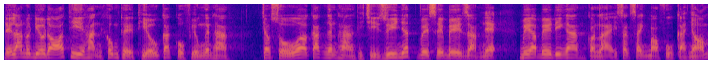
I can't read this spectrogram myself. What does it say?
Để làm được điều đó thì hẳn không thể thiếu các cổ phiếu ngân hàng. Trong số ờ, các ngân hàng thì chỉ duy nhất VCB giảm nhẹ, BAB đi ngang, còn lại sắc xanh bao phủ cả nhóm.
